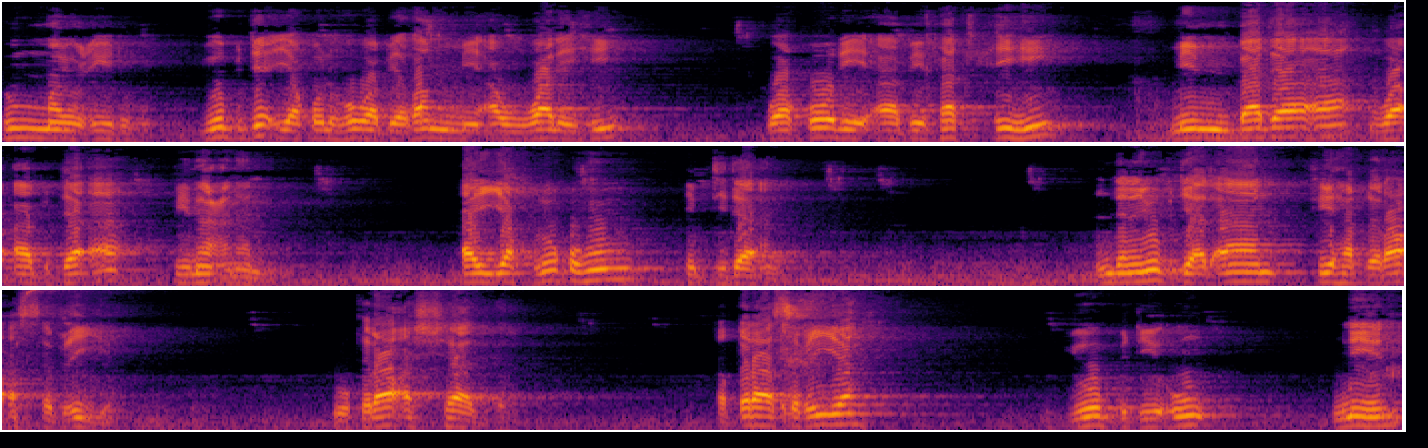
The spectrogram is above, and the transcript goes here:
ثم يعيده؟ يبدئ يقول هو بضم أوله وقرئ بفتحه من بدأ وأبدأ بمعنى أي يخلقهم ابتداء. عندنا يبدأ الآن فيها قراءة سبعية وقراءة شاذة القراءة السبعية يبدئ منين؟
